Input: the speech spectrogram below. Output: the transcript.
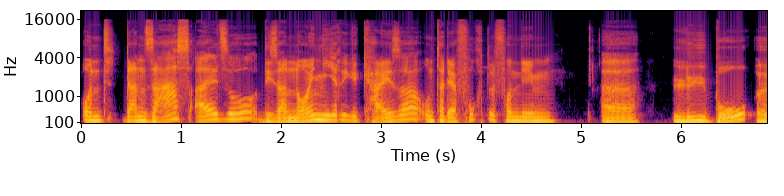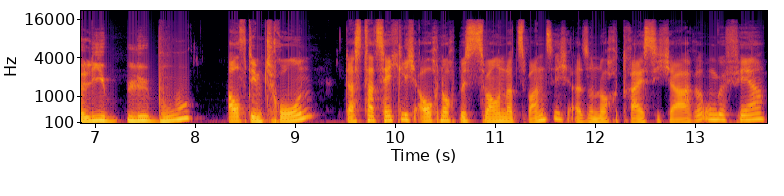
Und dann saß also dieser neunjährige Kaiser unter der Fuchtel von dem äh, Lü, Bo, äh, Lü, Lü Bu auf dem Thron, das tatsächlich auch noch bis 220, also noch 30 Jahre ungefähr,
